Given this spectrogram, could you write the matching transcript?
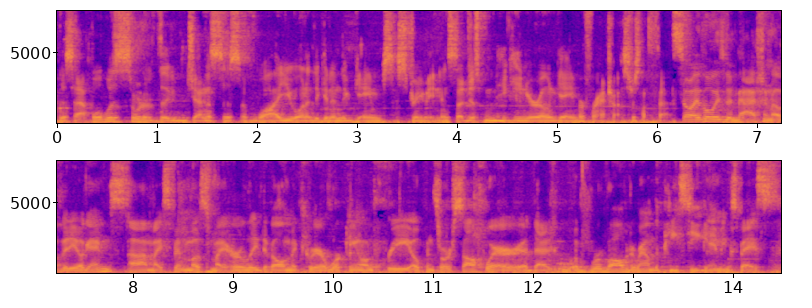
this app? What was sort of the genesis of why you wanted to get into games streaming instead of just making your own game or franchise or something like that? So I've always been passionate about video games. Um, I spent most of my early development career working on free open source software that revolved around the PC gaming space.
